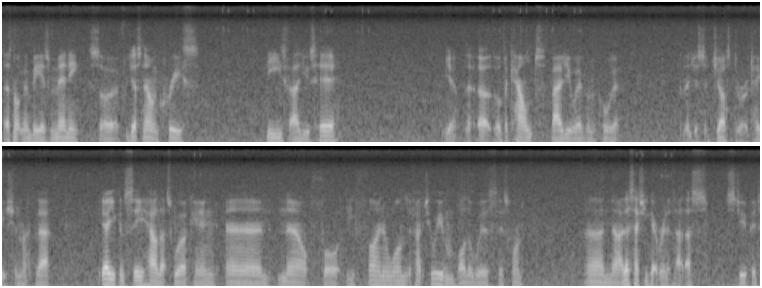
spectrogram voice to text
there's not going to be as many. So if we just now increase these values here yeah uh, or the count value whatever you want to call it and then just adjust the rotation like that yeah you can see how that's working. And now for the final ones. If actually we even bother with this one? Uh, no let's actually get rid of that. That's stupid.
